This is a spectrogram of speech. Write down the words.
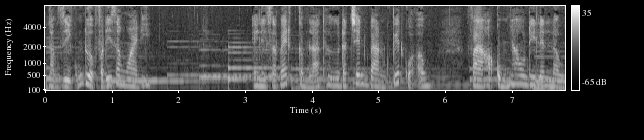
Làm gì cũng được và đi ra ngoài đi. Elizabeth cầm lá thư đặt trên bàn viết của ông, Và họ cùng nhau đi lên lầu.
